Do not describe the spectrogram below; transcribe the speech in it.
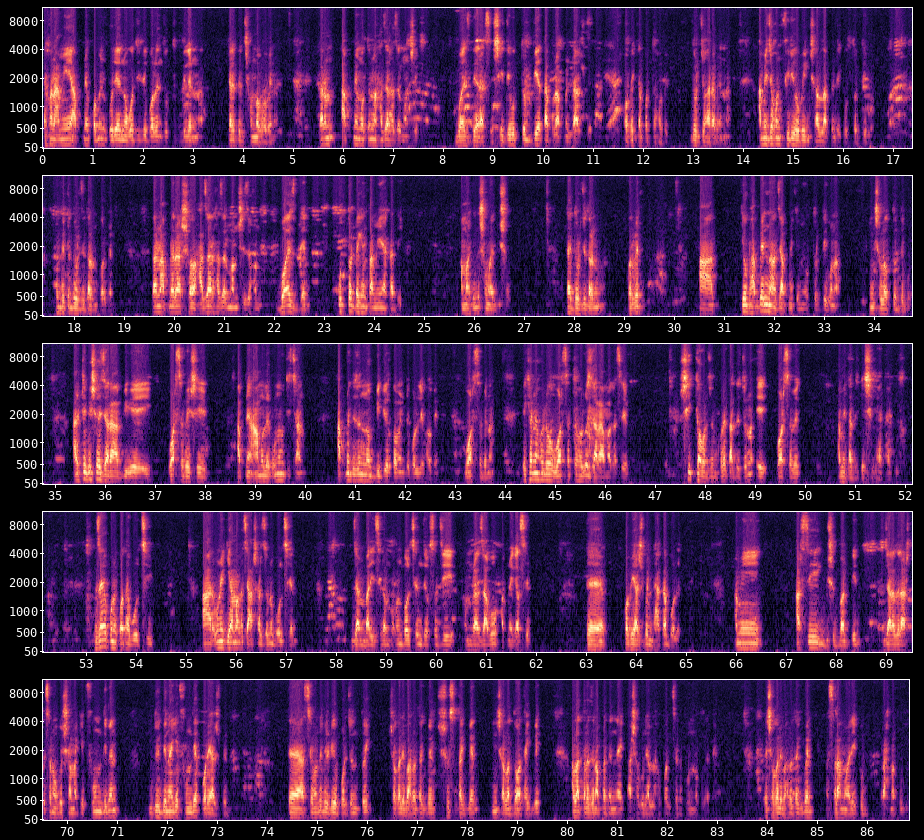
এখন আমি আপনি কমেন্ট করে নগদ যদি বলেন যে উত্তর দিলেন না। তাহলে সম্ভব হবে না। কারণ আপনার মতন হাজার হাজার মানুষের বয়স দেওয়ার আছে সেটি উত্তর দিয়ে তারপর আপনারটা আসবে। অপেক্ষা করতে হবে, ধৈর্য হারাবেন না। আমি যখন ফ্রি হবে ইনশাল্লাহ আপনাদেরকে উত্তর দিব। কিন্তু ধৈর্য ধারণ করবেন। কারণ আপনারা হাজার হাজার মানুষের যখন বয়স দেন, উত্তরটা কিন্তু আমি একা দিই। আমার কিন্তু সময়ের বিষয়। তাই ধৈর্য ধারণ করবেন। আর কেউ ভাববেন না যে আপনাকে আমি উত্তর দেব না। ইনশাল্লাহ উত্তর দেব। আরেকটি বিষয় যারা এই হোয়াটসঅ্যাপে এসে আপনি আমলের অনুমতি চান, আপনাদের জন্য ভিডিওর কমেন্টে বললে হবে হোয়াটসঅ্যাপে না। এখানে হলো হোয়াটসঅ্যাপটা হলো যারা আমার কাছে শিক্ষা অর্জন করে, তাদের জন্য এই হোয়াটসঅ্যাপে আমি তাদেরকে শিখায় থাকি। যাই হোক কোনো কথা বলছি। আর উনি কি আমার কাছে আসার জন্য বলছেন, যে আমি বাড়ি ছিলাম, তখন বলছেন যে, ওস্তাদ জি, আমরা যাব আপনার কাছে। কবে আসবেন ঢাকা বলে আমি আসছি বৃহস্পতিবার দিন। যারা যারা আসতেছেন অবশ্যই আমাকে ফোন দিবেন। দুই দিন আগে ফোন দিয়ে পরে আসবেন। তা আজকে আমাদের ভিডিও পর্যন্তই। সকালে ভালো থাকবেন, সুস্থ থাকবেন। ইনশাল্লাহ দোয়া থাকবে। আল্লাহ তালা যেন আপনাদের ন্যায় করি আল্লাহ পাক যেন পূর্ণ করে দেয় সকালে ভালো থাকবেন। আসসালামু আলাইকুম রহমতুল্লাহ।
